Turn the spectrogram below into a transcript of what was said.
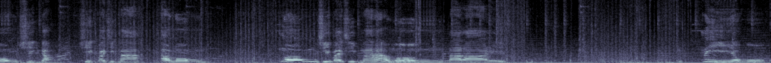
งงฉีกกลับฉีกไปฉีกมา เอางงงงฉีกไปฉีกมาเอางงตาลายนี่โอ้โหโค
